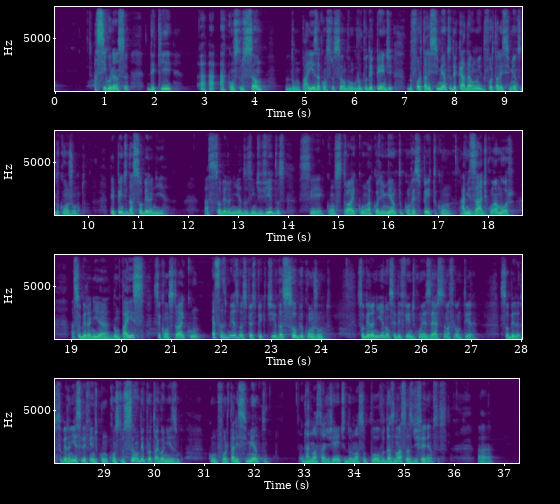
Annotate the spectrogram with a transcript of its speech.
a segurança de que a, a, a construção de um país, a construção de um grupo depende do fortalecimento de cada um e do fortalecimento do conjunto. Depende da soberania. A soberania dos indivíduos se constrói com acolhimento, com respeito, com amizade, com amor. A soberania de um país se constrói com essas mesmas perspectivas sobre o conjunto. Soberania não se defende com exército na fronteira. Soberania se defende com construção de protagonismo, com fortalecimento da nossa gente, do nosso povo, das nossas diferenças. A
